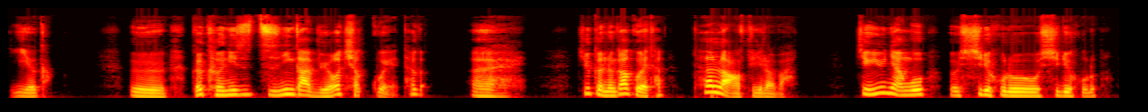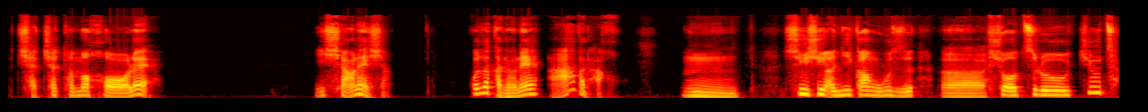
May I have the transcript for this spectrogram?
伊又讲：“呃，搿肯定是主人家勿要吃惯脱个。哎，就搿能介惯脱，太浪费了伐？竟然让我呃稀里呼噜稀里呼噜吃吃脱么好唻。”伊想了想，觉着搿能呢也勿大好。嗯，星星阿姨讲我是呃小猪猡纠察，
